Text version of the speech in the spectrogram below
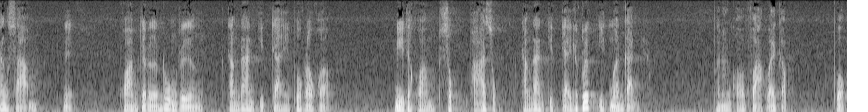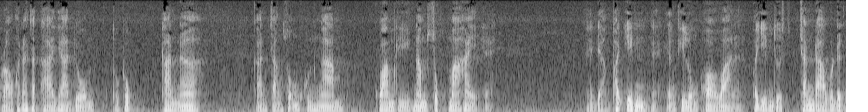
ทั้งสามเนี่ยความเจริญรุ่งเรืองทางด้านจิตใจ พวกเราก็มีแต่ความสุขผาสุข ทางด้านจิตใจลึกๆ อีกเหมือนกัน เพราะนั้นขอฝากไว้กับพวกเราคณะจัตตาญาติโยมทุกๆท่านนะการสั่งสมคุณงามความดีนำสุขมาให้ อย่างพระอินทร์อย่างที่หลวงพ่อว่านะพระอินทร์อยู่ชั้นดาวดึง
